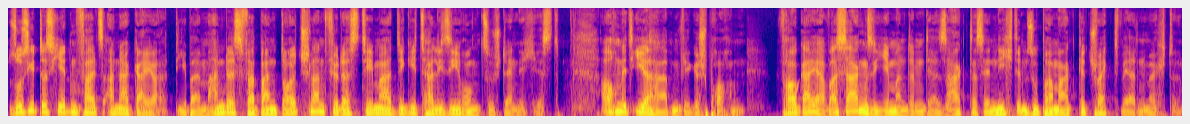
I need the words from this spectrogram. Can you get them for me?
So sieht es jedenfalls Anna Geier, die beim Handelsverband Deutschland für das Thema Digitalisierung zuständig ist. Auch mit ihr haben wir gesprochen. Frau Geier, was sagen Sie jemandem, der sagt, dass er nicht im Supermarkt getrackt werden möchte?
